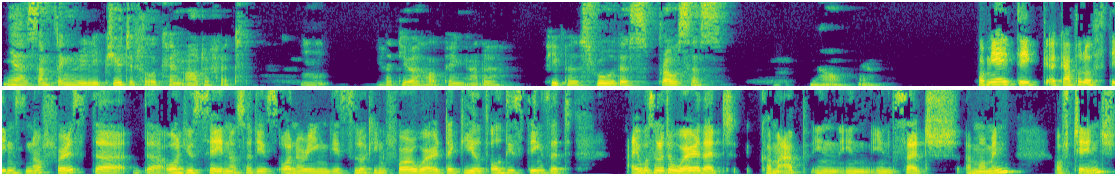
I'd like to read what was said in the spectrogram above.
yeah, something really beautiful came out of it. Mm. Yeah. That you're helping other people through this process now. Yeah. For me, I take a couple of things. No, first, the the all you say, no, so this honoring, this looking forward, the guilt, all these things that I was not aware that come up in in in such a moment of change.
